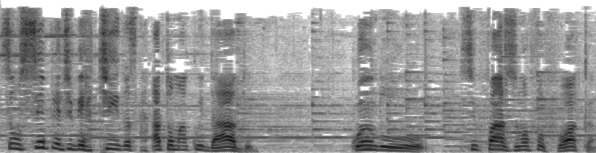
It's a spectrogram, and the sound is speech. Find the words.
são sempre advertidas a tomar cuidado quando se faz uma fofoca.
